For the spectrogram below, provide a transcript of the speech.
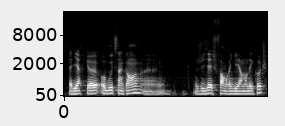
C'est-à-dire qu'au bout de 5 ans, je disais, je forme régulièrement des coachs,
